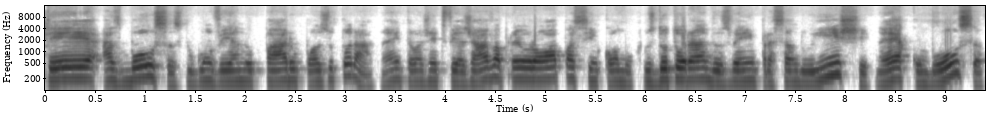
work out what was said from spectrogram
ter as bolsas do governo para o pós-doutorado. Né? Então, a gente viajava para a Europa, assim como os doutorandos vêm para sanduíche né, com bolsa,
